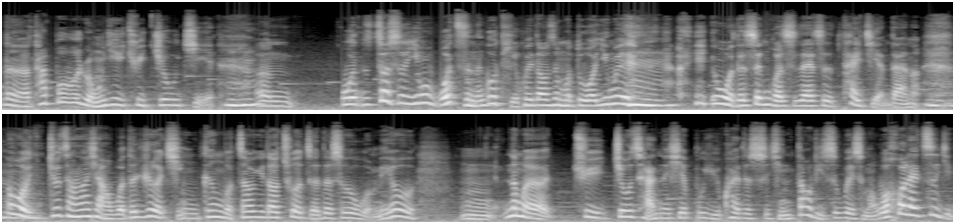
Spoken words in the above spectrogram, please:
呃，他不容易去纠结。嗯，我这是因为我只能够体会到这么多，因为、嗯、因为我的生活实在是太简单了。嗯、那我就常常想，我的热情跟我遭遇到挫折的时候，我没有嗯那么去纠缠那些不愉快的事情，到底是为什么？我后来自己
